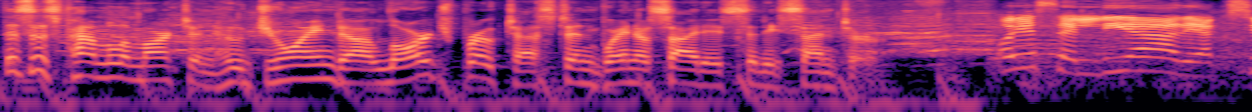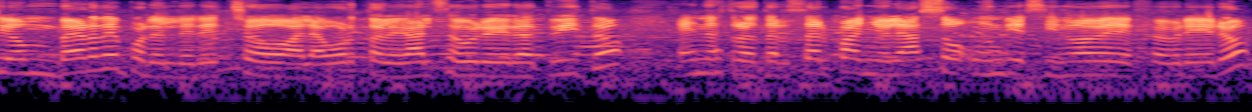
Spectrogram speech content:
This is Pamela Martin, who joined a large protest in Buenos Aires city center. Hoy es el Día de Acción Verde por el derecho al aborto legal, seguro y gratuito. Es nuestro tercer pañuelazo un 19 de febrero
